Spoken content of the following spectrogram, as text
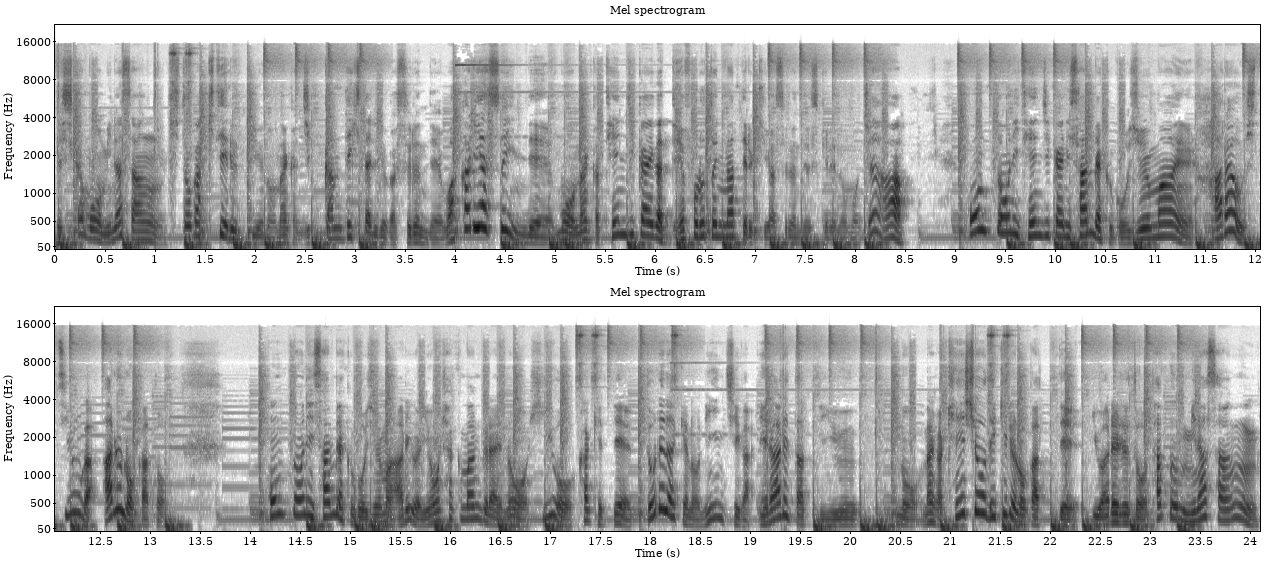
でしかも皆さん人が来てるっていうのをなんか実感できたりとかするんで分かりやすいんでもうなんか展示会がデフォルトになってる気がするんですけれどもじゃあ本当に展示会に350万円払う必要があるのかと。本当に350万あるいは400万ぐらいの費用をかけてどれだけの認知が得られたっていうのをなんか検証できるのかって言われると多分皆さん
